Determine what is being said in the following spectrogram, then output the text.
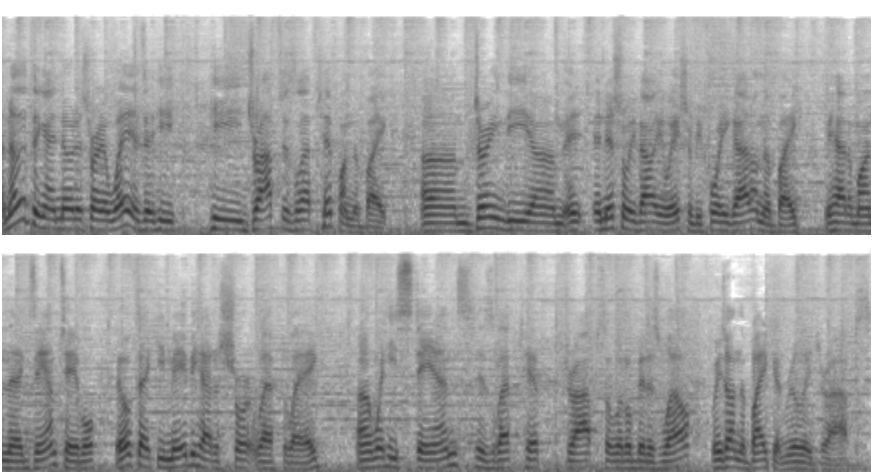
Another thing I noticed right away is that he, he dropped his left hip on the bike. Um, during the um, initial evaluation before he got on the bike, we had him on the exam table. It looked like he maybe had a short left leg. Uh, when he stands, his left hip drops a little bit as well. When he's on the bike, it really drops.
